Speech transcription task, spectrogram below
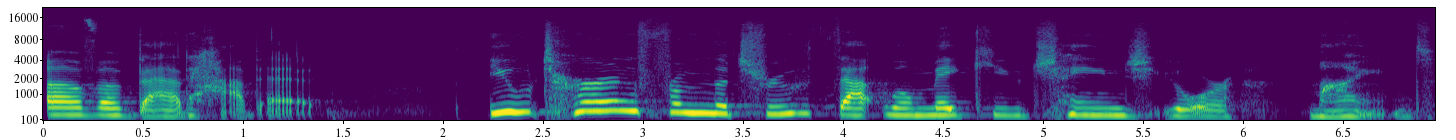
of a bad habit. You turn from the truth that will make you change your mind.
